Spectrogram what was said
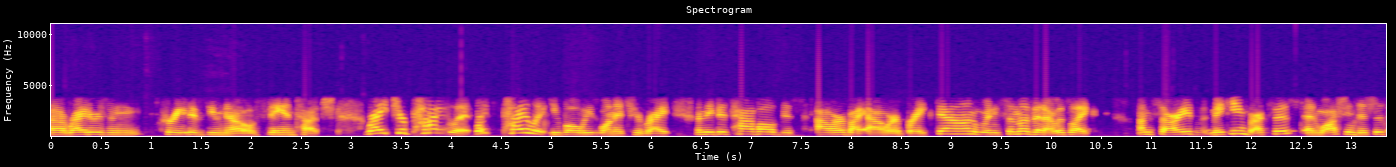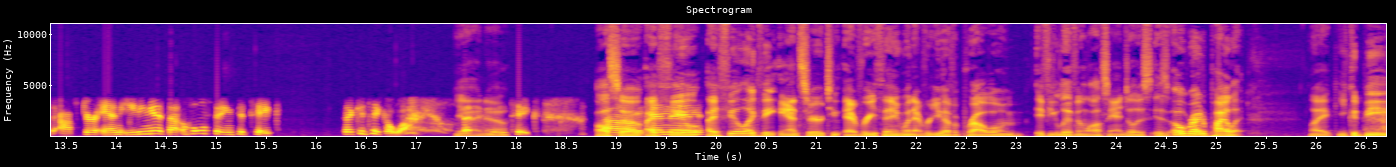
uh, writers and creatives you know, stay in touch, write your pilot, like pilot you've always wanted to write. And they just have all this hour by hour breakdown. When some of it, I was like, I'm sorry, but making breakfast and washing dishes after and eating it, that whole thing could take. That could take a while. Yeah, I know. can Take Also, Um, I feel then- I feel like the answer to everything whenever you have a problem, if you live in Los Angeles, is oh, write a pilot. Like you could be,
